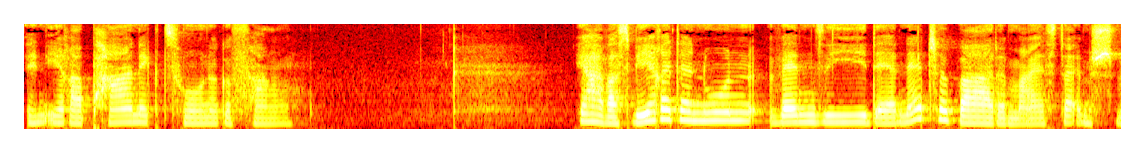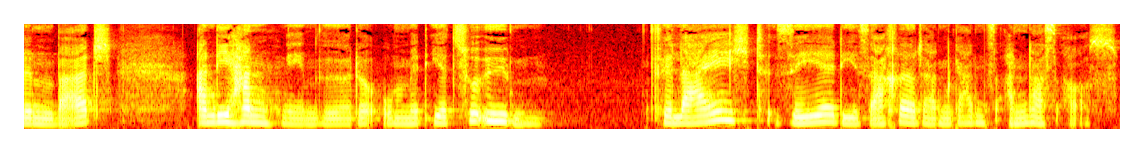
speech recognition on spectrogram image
in ihrer Panikzone gefangen. Ja, was wäre denn nun, wenn sie der nette Bademeister im Schwimmbad an die Hand nehmen würde, um mit ihr zu üben? Vielleicht sehe die Sache dann ganz anders aus.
